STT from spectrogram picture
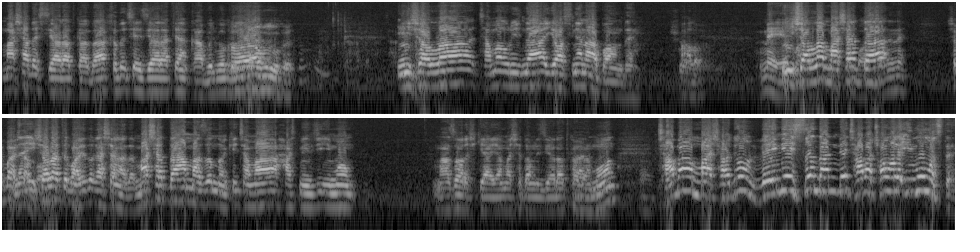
مشهد زیارت کرده. خدا چه زیارتی هم قبول بکن انشالله چما اوریجنه یاسینه نبانده. انشالله مشهد ده نه انشالله تباید قشنگ ده. مشهد ده هم مزندن که چما هشتمنجی امام مزارش که یا مشهدم زیارت کردمون چما مشهدون وینیستن دن نه چما چانگل امام استه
